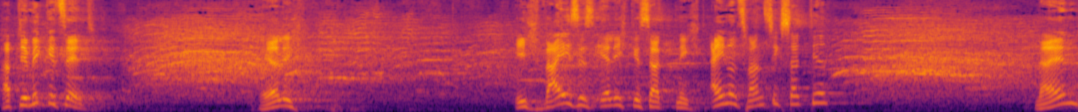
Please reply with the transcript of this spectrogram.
Habt ihr mitgezählt? Herrlich. Ich weiß es ehrlich gesagt nicht. 21 sagt ihr? Nein?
